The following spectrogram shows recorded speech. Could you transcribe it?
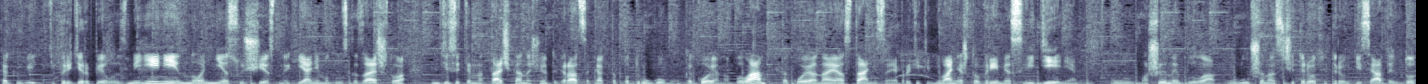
как вы видите, претерпел изменений, но не существенных. Я не могу сказать, что действительно тачка начнет играться как-то по-другому. Какой она была, такой она и останется. И обратите внимание, что время сведения у машины было улучшено с 4,3 до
